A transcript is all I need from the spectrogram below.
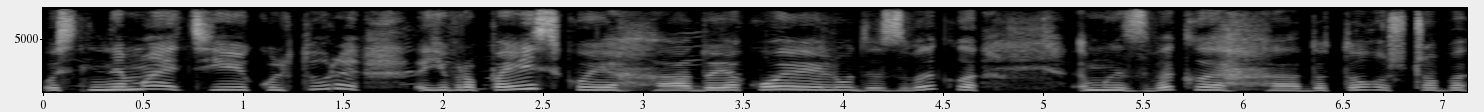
ось немає тієї культури європейської, до якої люди звикли. Ми звикли до того, щоб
